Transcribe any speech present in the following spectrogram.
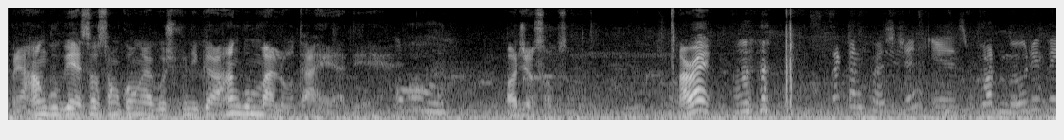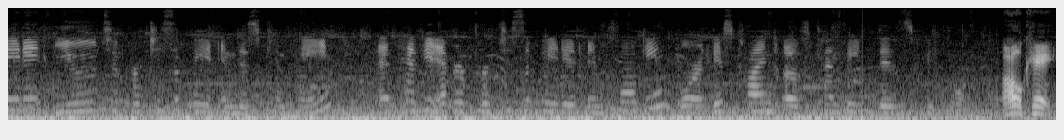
그냥 한국에서 성공하고 싶으니까 한국말로 다 해야 돼. Oh. 어쩔 수 없어. All right. Second question is what motivated you to participate in this campaign? And have you ever participated in vlogging or this kind of campaign this before? Okay.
